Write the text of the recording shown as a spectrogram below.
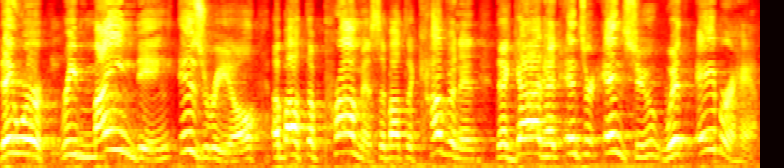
They were reminding Israel about the promise, about the covenant that God had entered into with Abraham.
